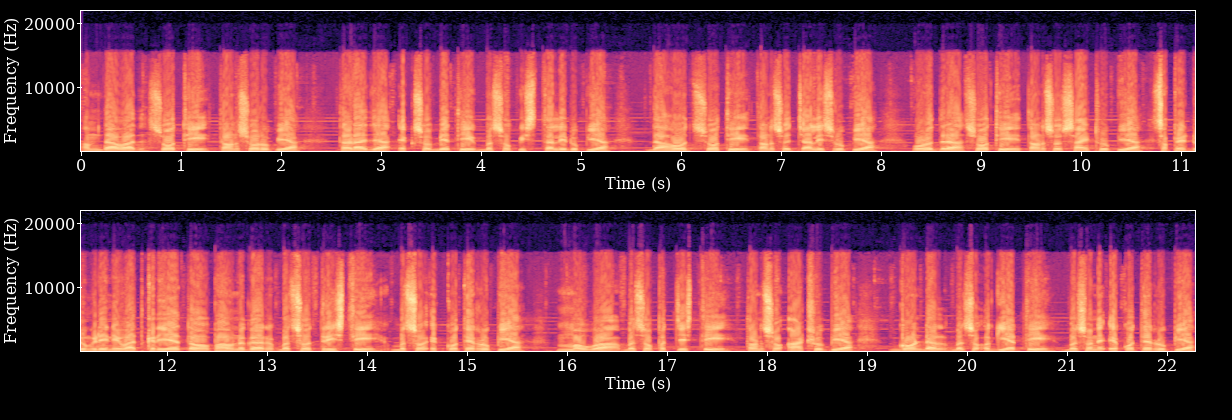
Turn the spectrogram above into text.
અમદાવાદ સોથી ત્રણસો રૂપિયા તળાજા એકસો બેથી બસો પિસ્તાલીસ રૂપિયા, દાહોદ સોથી ત્રણસો ચાલીસ રૂપિયા, વડોદરા સોથી ત્રણસો સાઠ રૂપિયા. સફેદ ડુંગળીની વાત કરીએ તો ભાવનગર બસો ત્રીસથી બસો એકોતેર રૂપિયા, મહુવા બસો પચીસથી ત્રણસો આઠ રૂપિયા, ગોંડલ બસો અગિયારથી બસો ને એકોતેર રૂપિયા.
